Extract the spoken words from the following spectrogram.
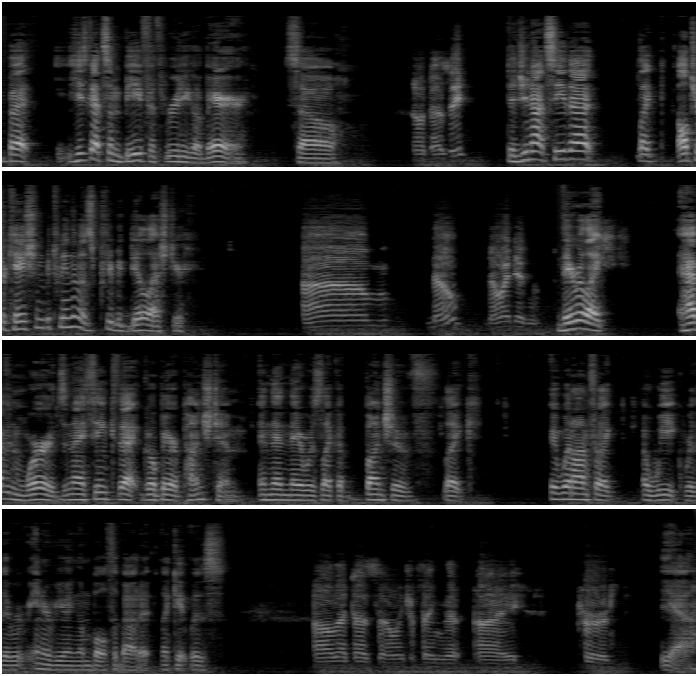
but he's got some beef with Rudy Gobert. So Oh, does he? Did you not see that like altercation between them? It was a pretty big deal last year. Um, no, no, I didn't. They were like having words, and I think that Gobert punched him, and then there was like a bunch of like, it went on for like a week where they were interviewing them both about it. Like it was, Oh, that does sound like a thing that I heard. Yeah,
